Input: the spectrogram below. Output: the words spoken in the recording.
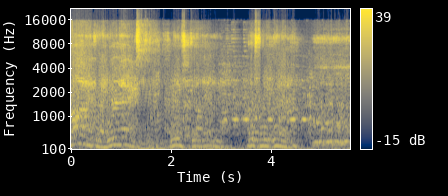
Monica, you're next. Please, John. That was pretty good.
